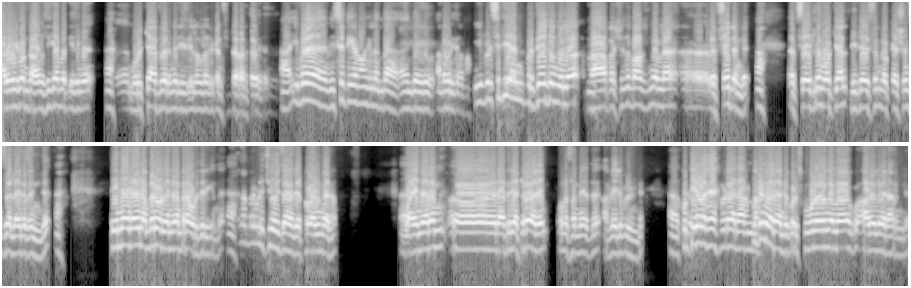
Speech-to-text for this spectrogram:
ആളുകൾക്ക് വന്ന് താമസിക്കാൻ പറ്റി ഇതിന് ആ. വരുന്ന രീതിയിലുള്ള ഒരു കൺസെപ്റ്റാണ് അടുത്ത് വരുന്നത്. ഇവിടെ വിസിറ്റ് ചെയ്യണമെങ്കിൽ എന്താ അതിന്റെ ഒരു നടപടിക്രമം? ഈ വിസിറ്റ് ചെയ്യാൻ പ്രത്യേകിച്ചൊന്നുമില്ല പരിശുദ്ധ ഭാഗത്തുനിന്നുള്ള എന്നുള്ള വെബ്സൈറ്റ് ഉണ്ട്. വെബ്സൈറ്റിൽ നോക്കിയാൽ ഡീറ്റെയിൽസും ലൊക്കേഷൻസും എല്ലാം അതിനകത്ത് ഉണ്ട്. ആ. പിന്നെ അതിനകത്ത് നമ്പർ കൊടുത്തു നമ്പർ നമ്പറാണ് കൊടുത്തിരിക്കുന്നത്. നമ്പർ വിളിച്ചു ചോദിച്ചാൽ മതി എപ്പോൾ വേണം വരാം. വൈകുന്നേരം രാത്രി എട്ടര വരെയും ഉള്ള സമയത്ത് അവൈലബിൾ ഉണ്ട്. കുട്ടികളൊക്കെ ഇവിടെ വരാറുണ്ട്? കുട്ടികൾ വരാറുണ്ട്. കൂടെ സ്കൂളുകളിൽ നിന്നുള്ള ആളുകൾ വരാറുണ്ട്.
